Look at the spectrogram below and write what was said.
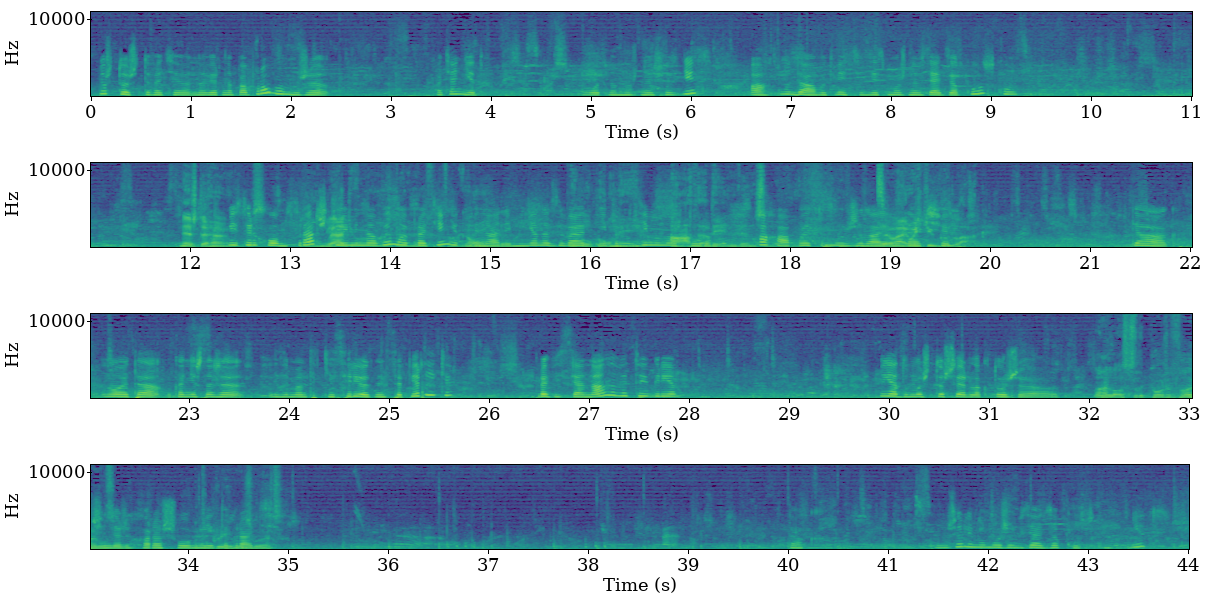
Ну что ж, давайте, наверное, попробуем уже. Хотя нет. Вот нам нужно еще здесь. А, ну да, вот видите, здесь можно взять закуску. Мистер Холмс, рад, что именно вы мой противник в финале. Меня называют непобедимым Артуром. Ага, поэтому желаю удачи. Так, ну это, конечно же, видимо, такие серьезные соперники, профессионалы в этой игре. Я думаю, что Шерлок тоже очень даже хорошо умеет играть. Так. Неужели мы можем взять закуску? Нет?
